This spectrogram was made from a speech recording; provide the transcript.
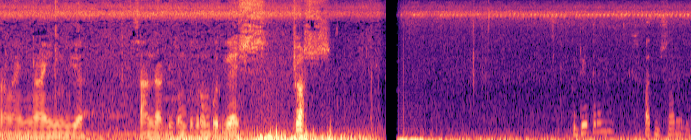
terngaing-ngaing dia. Sandar di rumput-rumput guys. Jos. Gede terang. Sepat besar itu.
